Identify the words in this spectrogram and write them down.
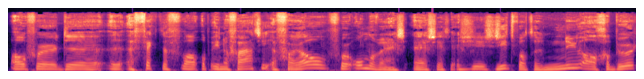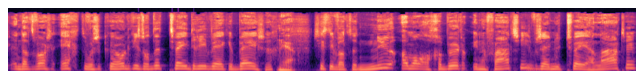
over de eh, effecten op innovatie. En vooral voor onderwijs. Er zegt, als je ziet wat er nu al gebeurt. En dat was echt, toen was de coronacrisis nog net twee, drie weken bezig. Ja. Zegt hij wat er nu allemaal al gebeurt op innovatie. We zijn nu twee jaar later.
